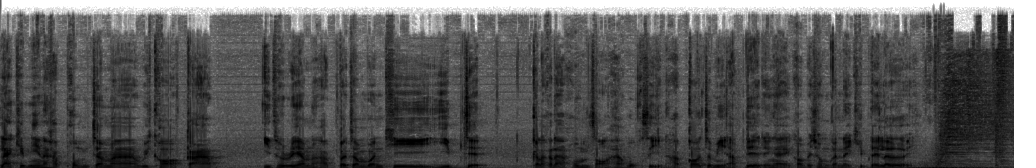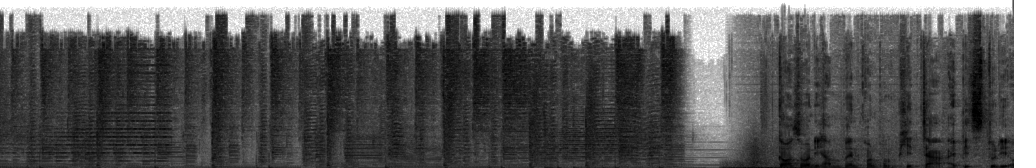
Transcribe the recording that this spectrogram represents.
และคลิปนี้นะครับผมจะมาวิเคราะห์กราฟอีเทเรียมนะครับประจำวันที่ 27 กรกฎาคม 2564 นะครับก็จะมีอัปเดตยังไง ก็ไปชมกันในคลิปได้เลยก็สวัสดีครับเพื่อนคนผมพิดจาก i p i t Studio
